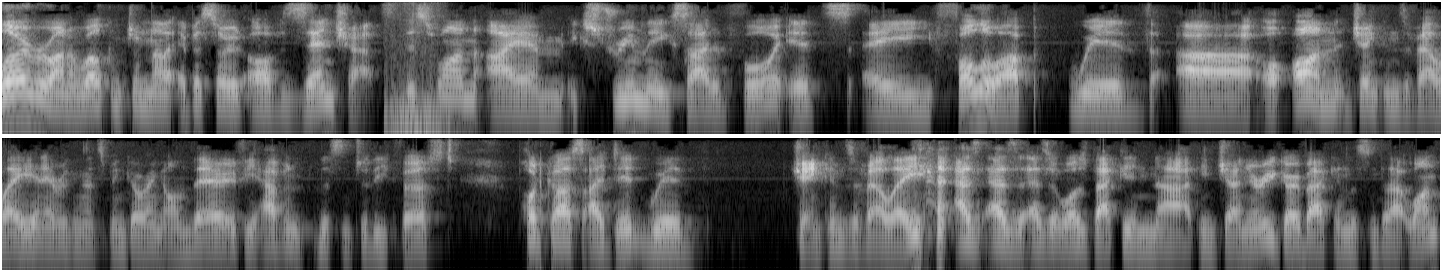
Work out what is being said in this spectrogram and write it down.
Hello, everyone, and welcome to another episode of Zen Chats. This one I am extremely excited for. It's a follow up with uh, on Jenkins the Valet and everything that's been going on there. If you haven't listened to the first podcast I did with Jenkins the Valet, as as as it was back in uh, I think January, go back and listen to that one.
